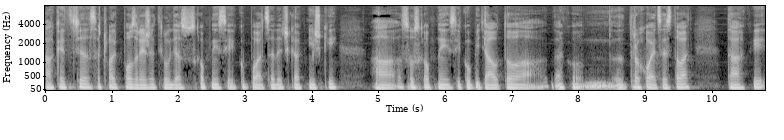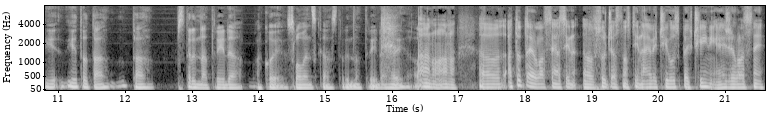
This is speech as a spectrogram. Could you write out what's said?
A keď sa človek pozrie, že tí ľudia sú schopní si kupovať CDčka, knižky a sú schopní si kúpiť auto a ako trochu aj cestovať, tak je, je to tá, tá stredná trieda, ako je slovenská stredná trieda. Hej? Ale... Áno, áno. A toto je vlastne asi v súčasnosti najväčší úspech Číny, hej? že vlastne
